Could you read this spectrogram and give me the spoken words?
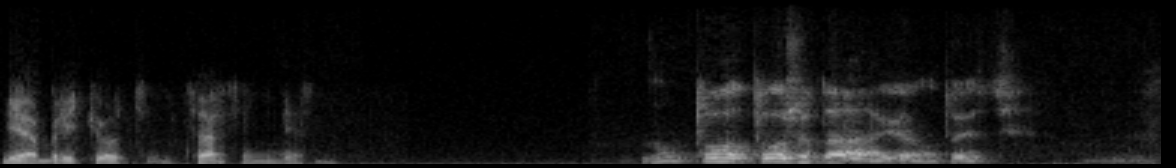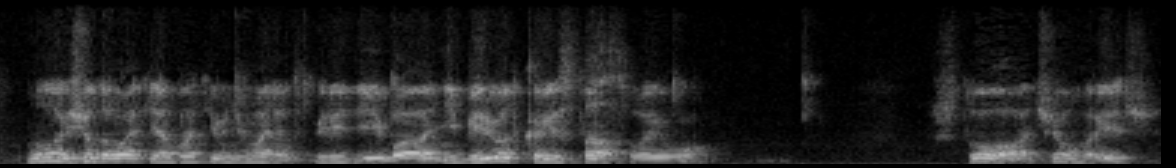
и обретет Царствие Небесное? Ну, то тоже, да, верно. То есть, ну, еще давайте обратим внимание вот впереди, ибо не берет креста своего. Что, о чем речь?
